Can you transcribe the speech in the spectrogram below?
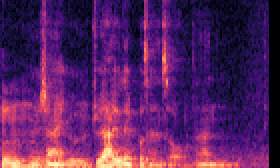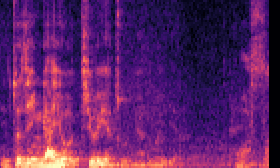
因为现在有觉得还有点不成熟，但最近应该有机会演出，应该都会演。哇塞！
